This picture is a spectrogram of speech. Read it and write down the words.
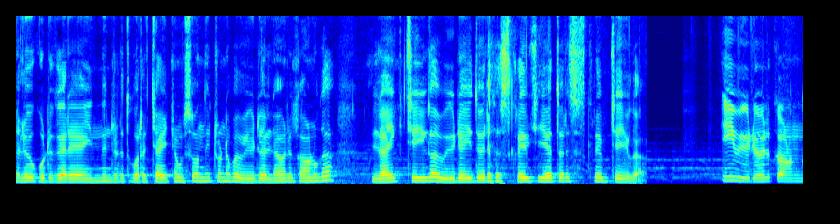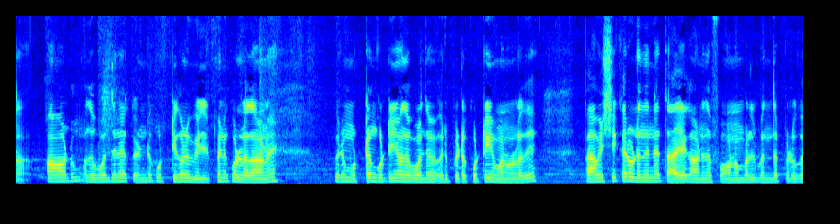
ഹലോ കൂട്ടുകാരെ. ഇന്നിന്റെ അടുത്ത് കുറച്ച് ഐറ്റംസ് വന്നിട്ടുണ്ട്. അപ്പോൾ വീഡിയോ എല്ലാവരും കാണുക. ലൈക്ക് ചെയ്യുക. വീഡിയോ ഇതുവരെ സബ്സ്ക്രൈബ് ചെയ്യാത്തവർ സബ്സ്ക്രൈബ് ചെയ്യുക. ഈ വീഡിയോയിൽ കാണുന്ന ആടും അതുപോലെ തന്നെ രണ്ട് കുട്ടികളും വിൽപ്പനക്കുള്ളതാണ് ഒരു മുട്ടൻ കുട്ടിയും അതുപോലെ തന്നെ ഒരു പിടക്കുട്ടിയുമാണുള്ളത്. അപ്പോൾ ആവശ്യക്കാർ ഉടൻ തന്നെ താഴെ കാണുന്ന ഫോൺ നമ്പറിൽ ബന്ധപ്പെടുക.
